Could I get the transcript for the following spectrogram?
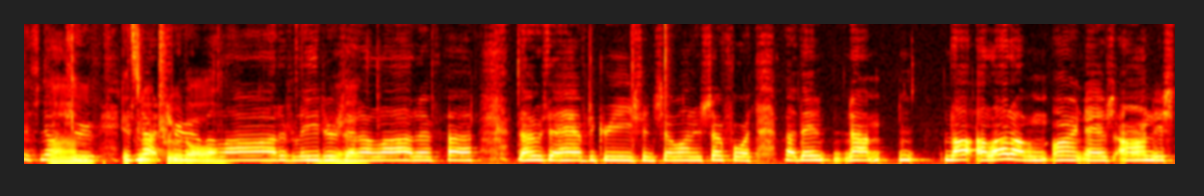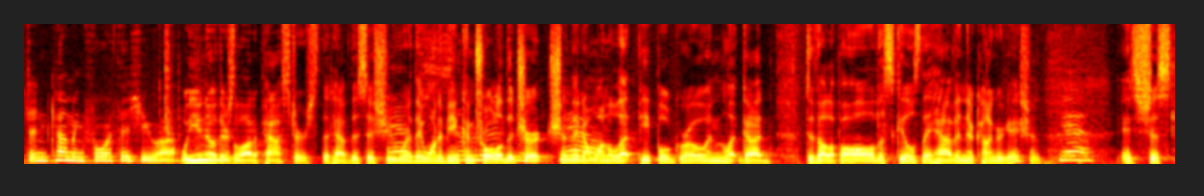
it's not um, true. It's, it's not, not, true, true at all. of a lot of leaders yeah. and a lot of uh, those that have degrees and so on and so forth. But they're not not, a lot of them aren't as honest and coming forth as you are. Well, you know, there's a lot of pastors that have this issue Absolutely. where they want to be in control of the church and yeah. they don't want to let people grow and let God develop all the skills they have in their congregation. Yeah. It's just,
